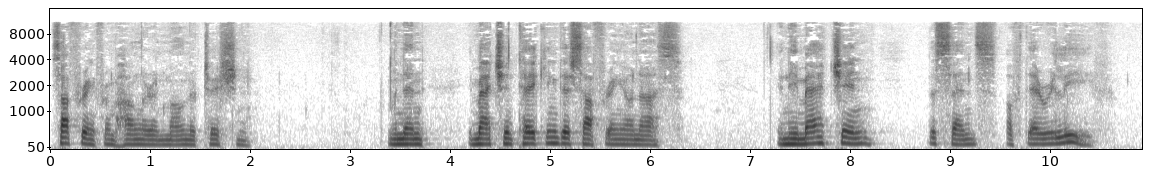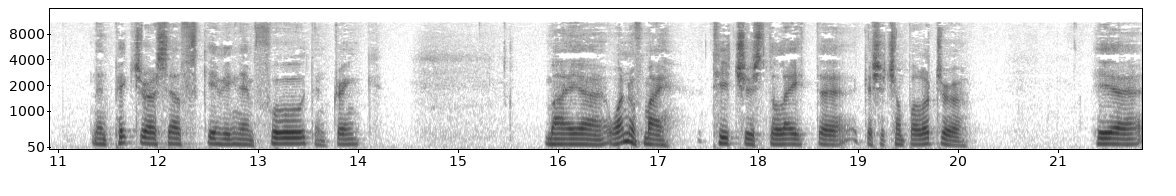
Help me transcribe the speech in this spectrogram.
suffering from hunger and malnutrition. And then imagine taking their suffering on us and imagine the sense of their relief. And then picture ourselves giving them food and drink. My, uh, one of my teachers, the late uh, Geshe Champa Lodro, he uh,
